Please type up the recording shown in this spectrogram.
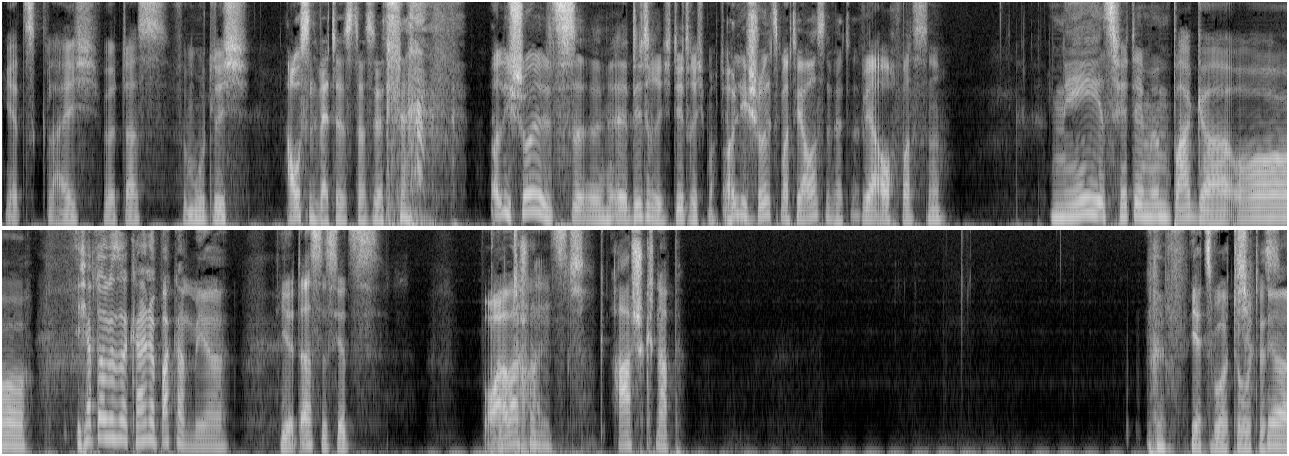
jetzt gleich wird das vermutlich Außenwette ist das jetzt. Olli Schulz, äh, äh, Dittrich, Dittrich macht ja. Olli Schulz macht die Außenwette. Wäre auch was, ne? Nee, jetzt fährt er mit dem Bagger. Oh. Ich habe doch gesagt, keine Backer mehr. Hier, das ist jetzt. Boah, aber schon arschknapp. Jetzt, wo er tot ist. Ja,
